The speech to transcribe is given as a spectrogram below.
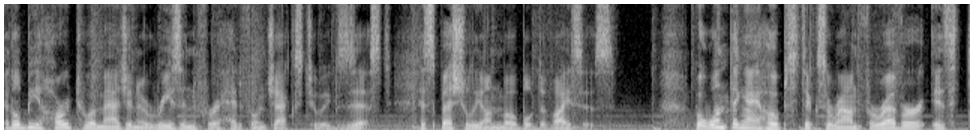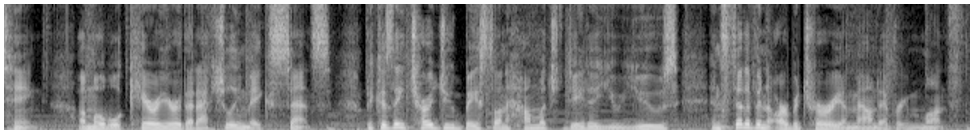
it'll be hard to imagine a reason for headphone jacks to exist, especially on mobile devices. But one thing I hope sticks around forever is Ting, a mobile carrier that actually makes sense, because they charge you based on how much data you use instead of an arbitrary amount every month.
